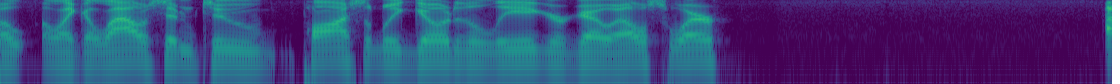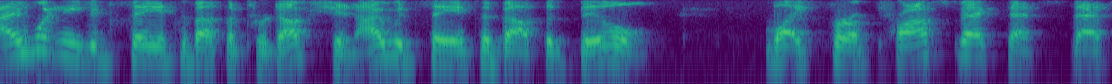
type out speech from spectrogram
uh, like allows him to possibly go to the league or go elsewhere? I wouldn't even say it's about the production. I would say it's about the build. Like for a prospect that's that's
